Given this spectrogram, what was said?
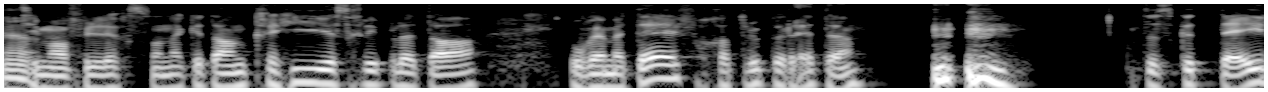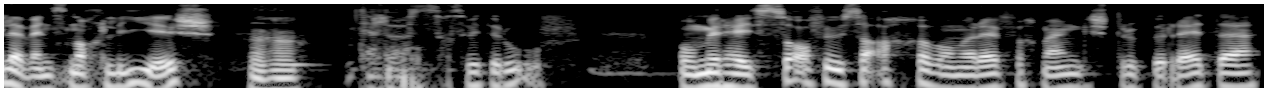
Ja. Sie haben vielleicht so einen Gedanken hier, ein Kribbeln da. Und wenn man da einfach darüber reden kann, das teilen, wenn es noch klein ist, dann löst es sich wieder auf. Und wir haben so viele Sachen, wo wir einfach manchmal darüber reden.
